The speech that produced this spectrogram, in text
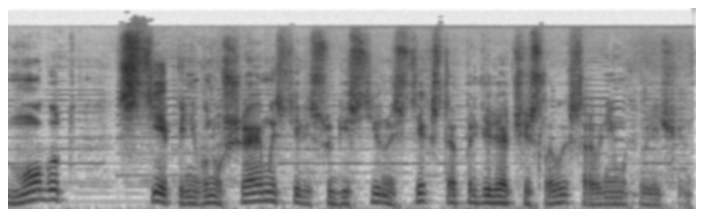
могут степень внушаемости или сугестивность текста определять числовых сравнимых величин.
